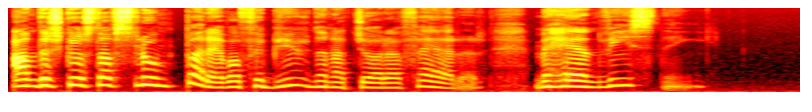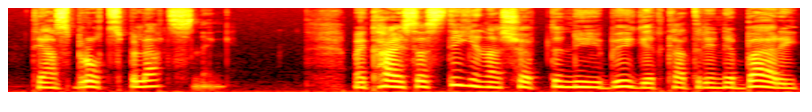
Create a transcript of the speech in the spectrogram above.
Anders Gustaf Slumpare var förbjuden att göra affärer med hänvisning till hans brottsbelastning. Men Kajsa Stina köpte nybygget Katrineberg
